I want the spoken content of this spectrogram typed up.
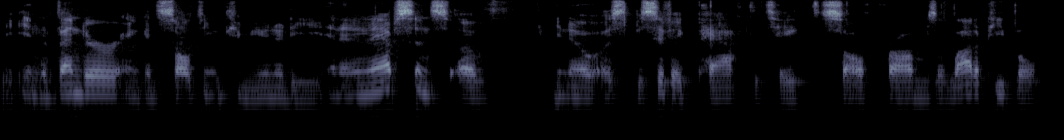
in the vendor and consulting community, and in an absence of you know a specific path to take to solve problems, a lot of people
